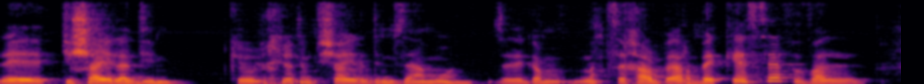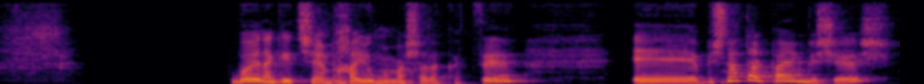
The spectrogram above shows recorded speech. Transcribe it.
לתשעה ילדים. כאילו, לחיות עם תשעה ילדים זה המון. זה גם מצריך הרבה, הרבה כסף, אבל בואי נגיד שהם חיו ממש על הקצה. Uh, בשנת 2006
